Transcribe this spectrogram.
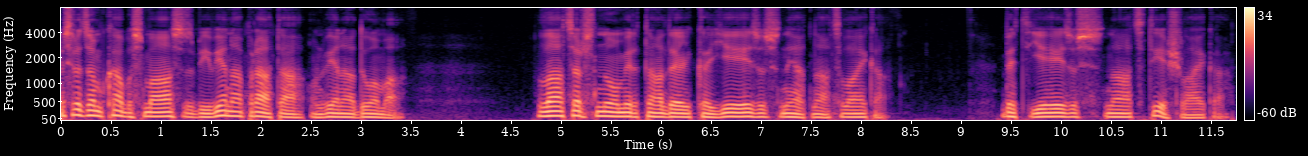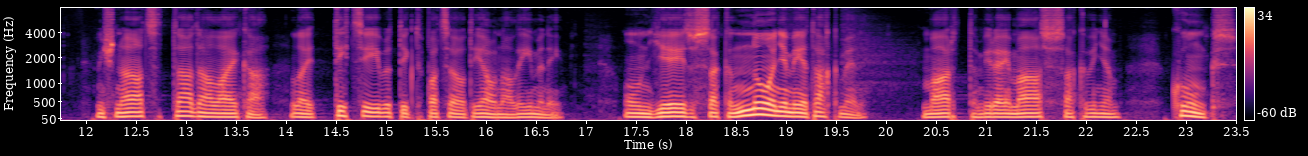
Mēs redzam, ka abas māsas bija vienā prātā un vienā domā. Lācars nomira tādēļ, ka Jēzus neatnāca laikā. Bet Jēzus nāca tieši laikā. Viņš nāca tādā laikā, lai ticība tiktu pacelta jaunā līmenī. Un Jēzus saka, noņemiet akmeni. Marta, Mirēja māsa, saka viņam, Kungs,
